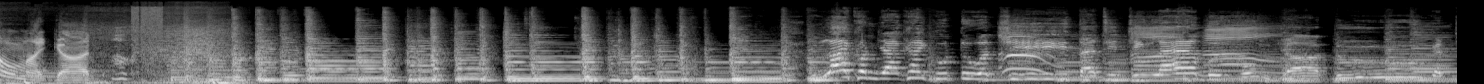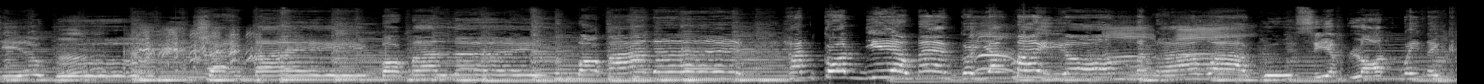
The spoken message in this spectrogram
Oh my god. หลายคนอยากให้กูตัวจีแต่ที่จริงแล้วมึงคงอยากดูกระเจียวกูใช่ไหม บอกมาเลยมึงบอกมาเลย หันก้นเยี่ยวแม่งก็ยังไม่ เสียบหลอดไว้ในข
